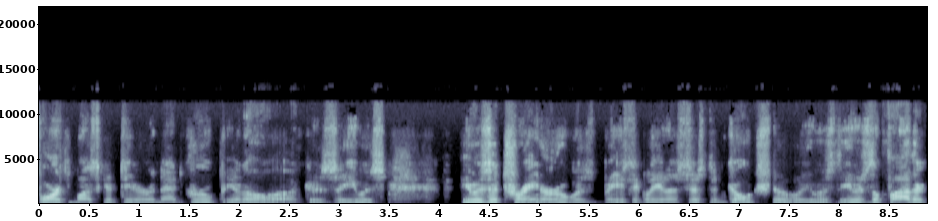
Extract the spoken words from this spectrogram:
fourth musketeer in that group, you know, uh, because he was he was a trainer who was basically an assistant coach too. He was he was the father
